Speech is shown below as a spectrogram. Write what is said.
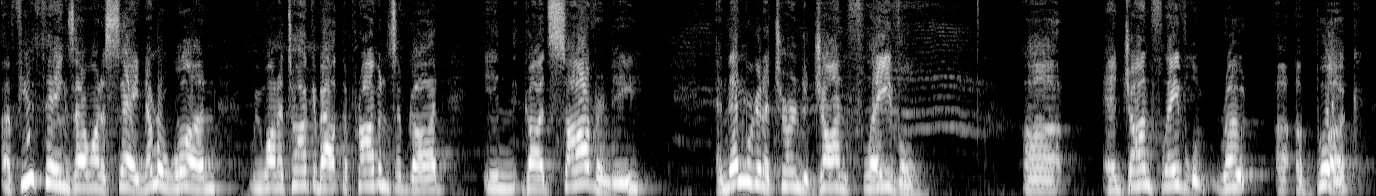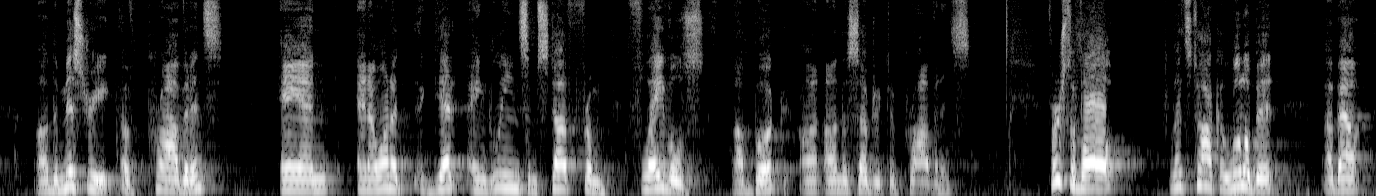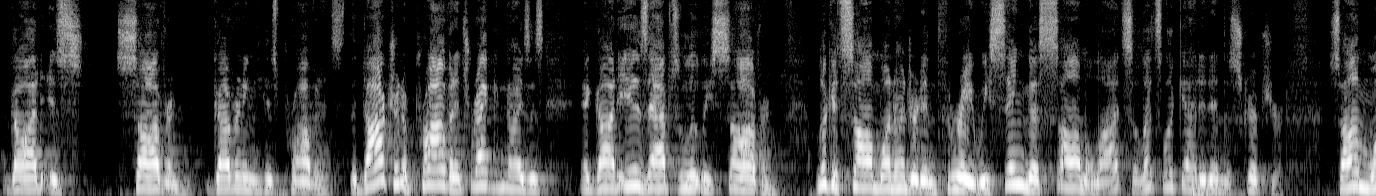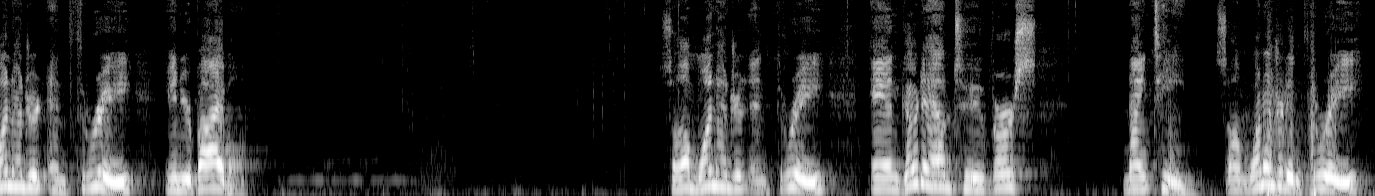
a few things I want to say. Number one, we want to talk about the providence of God in God's sovereignty. And then we're going to turn to John Flavel. Uh, and John Flavel wrote a, a book, uh, The Mystery of Providence. And, and I want to get and glean some stuff from Flavel's uh, book on, on the subject of providence. First of all, let's talk a little bit about God is sovereign, governing his providence. The doctrine of providence recognizes that God is absolutely sovereign. Look at Psalm 103. We sing this psalm a lot, so let's look at it in the scripture. Psalm 103 in your Bible. Psalm 103, and go down to verse 19. Psalm 103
